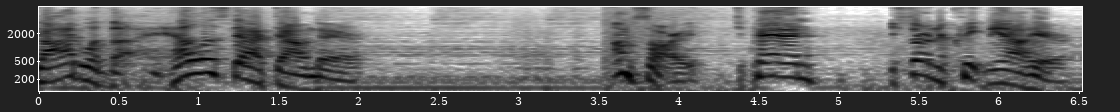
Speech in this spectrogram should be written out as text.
god, what the hell is that down there? I'm sorry, Japan, you're starting to creep me out here.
